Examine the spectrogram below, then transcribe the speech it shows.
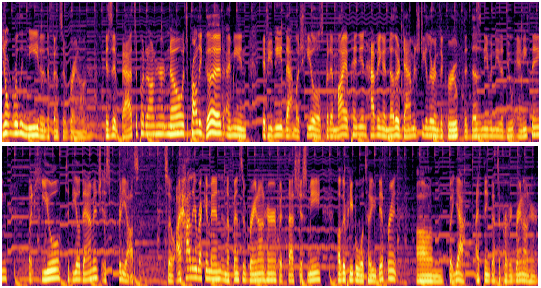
You don't really need a defensive brain on her. Is it bad to put it on her? No, it's probably good. I mean, if you need that much heals, but in my opinion, having another damage dealer in the group that doesn't even need to do anything but heal to deal damage is pretty awesome. So I highly recommend an offensive brain on her, but that's just me. Other people will tell you different. Um, but yeah, I think that's a perfect brain on her.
